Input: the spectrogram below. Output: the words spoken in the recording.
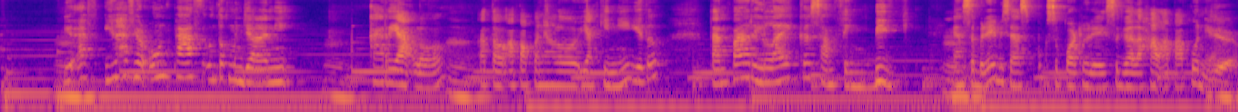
Hmm. You have you have your own path untuk menjalani Hmm. karya lo Hmm. atau apa pun yang lo yakini gitu tanpa rely ke something big Hmm. yang sebenarnya bisa sup- support lo dari segala hal apa pun ya. Yeah.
